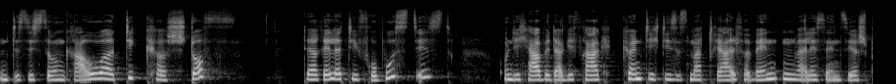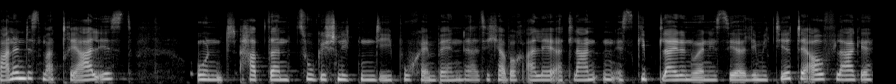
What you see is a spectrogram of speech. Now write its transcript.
Und das ist so ein grauer, dicker Stoff, der relativ robust ist. Und ich habe da gefragt, könnte ich dieses Material verwenden, weil es ein sehr spannendes Material ist und habe dann zugeschnitten die Bucheinbände. Also ich habe auch alle Atlanten, es gibt leider nur eine sehr limitierte Auflage,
